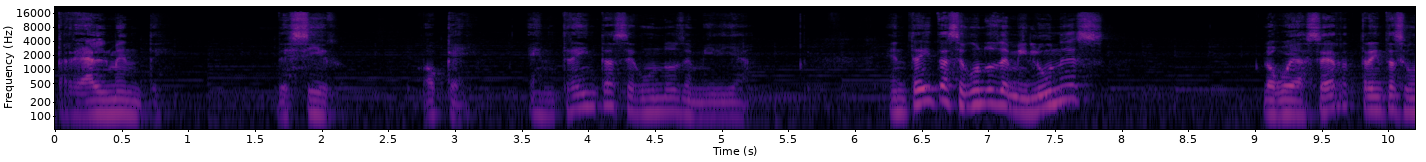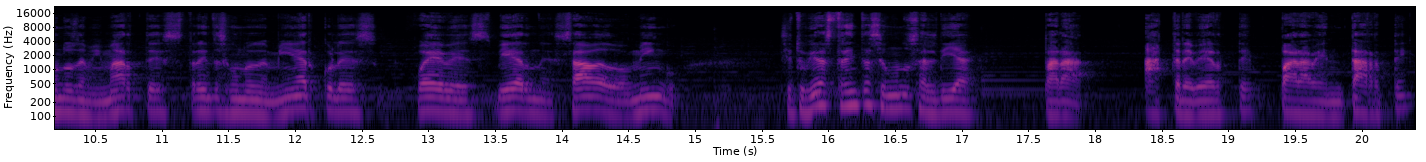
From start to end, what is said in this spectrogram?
realmente decir, ok, en 30 segundos de mi día, en 30 segundos de mi lunes, lo voy a hacer, 30 segundos de mi martes, 30 segundos de miércoles, jueves, viernes, sábado, domingo. Si tuvieras 30 segundos al día para atreverte, para aventarte,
